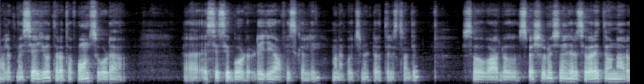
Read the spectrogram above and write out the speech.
వాళ్ళకు మెసేజ్ తర్వాత ఫోన్స్ కూడా ఎస్ఎస్సి బోర్డు డీజీ ఆఫీస్కి వెళ్ళి మనకు వచ్చినట్టు తెలుస్తుంది. సో వాళ్ళు స్పెషల్ మెసెంజర్స్ ఎవరైతే ఉన్నారో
